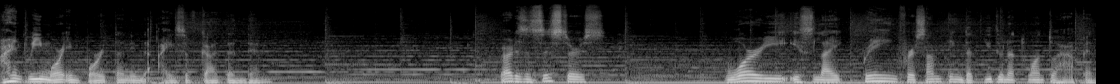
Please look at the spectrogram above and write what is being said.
Aren't we more important in the eyes of God than them? Brothers and sisters, worry is like praying for something that you do not want to happen.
